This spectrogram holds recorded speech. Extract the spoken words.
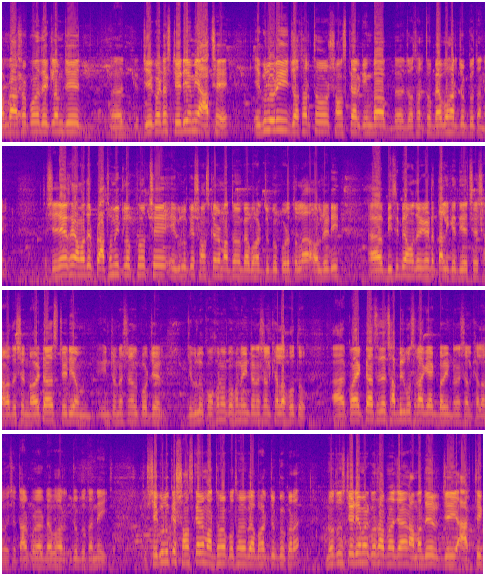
আমরা আসার পরে দেখলাম যে যে কয়টা স্টেডিয়ামই আছে, এগুলোরই যথার্থ সংস্কার কিংবা যথার্থ ব্যবহারযোগ্যতা নেই। তো সেই জায়গা থেকে আমাদের প্রাথমিক লক্ষ্য হচ্ছে এগুলোকে সংস্কারের মাধ্যমে ব্যবহারযোগ্য করে তোলা। অলরেডি বিসিবি আমাদেরকে একটা তালিকা দিয়েছে, সারা দেশের নয়টা স্টেডিয়াম ইন্টারন্যাশনাল পর্যায়ের, যেগুলো কখনো কখনো ইন্টারন্যাশনাল খেলা হতো। কয়েকটা আছে যে ছাব্বিশ বছর আগে একবার ইন্টারন্যাশনাল খেলা হয়েছে, তারপর আর ব্যবহারযোগ্যতা নেই। তো সেগুলোকে সংস্কারের মাধ্যমে প্রথমে ব্যবহারযোগ্য করা। নতুন স্টেডিয়ামের কথা আপনারা জানেন, আমাদের যে আর্থিক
